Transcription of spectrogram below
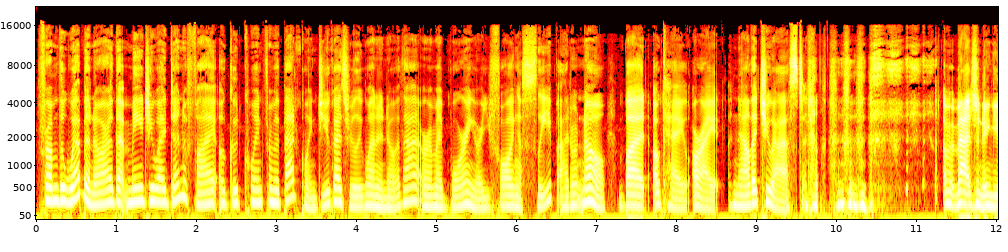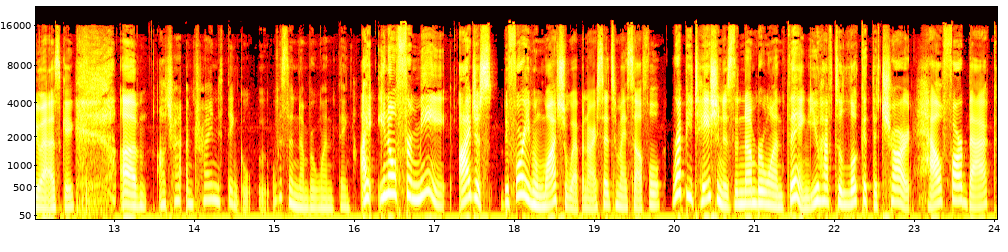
from the webinar that made you identify a good coin from a bad coin? Do you guys really want to know that? Or am I boring? Are you falling asleep? I don't know. But okay. All right. Now that you asked, I'm imagining you asking. Um, I'll try. I'm trying to think. What's the number one thing? I, you know, for me, I just before I even watched the webinar, I said to myself, well, reputation is the number one thing. You have to look at the chart. How far back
